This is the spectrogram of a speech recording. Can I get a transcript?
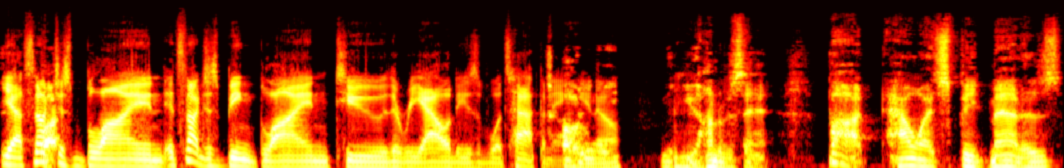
Yeah, it's not But- just blind. It's not just being blind to the realities of what's happening. Totally. You know. 100%. But how I speak matters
